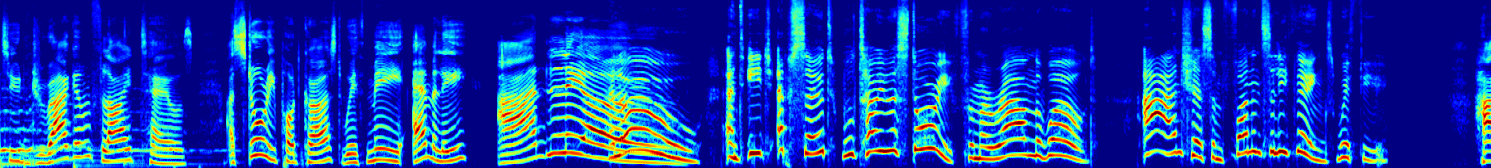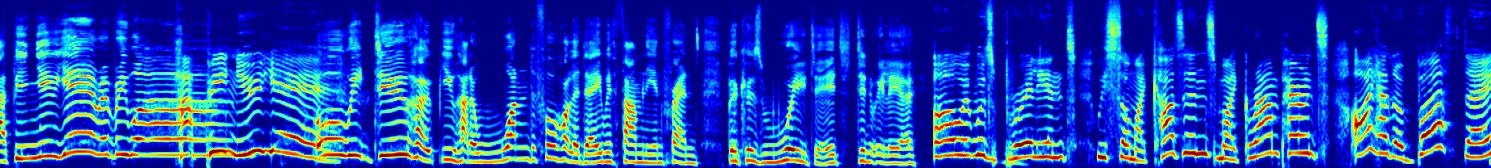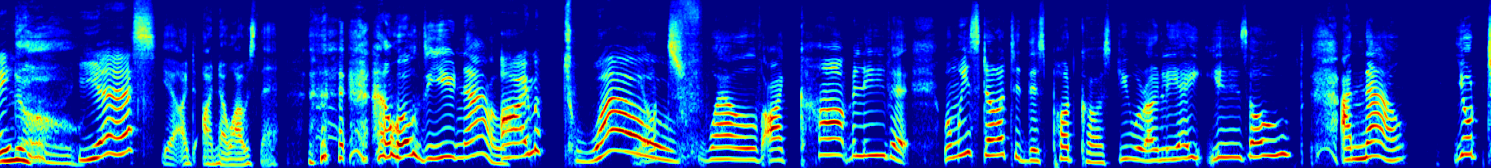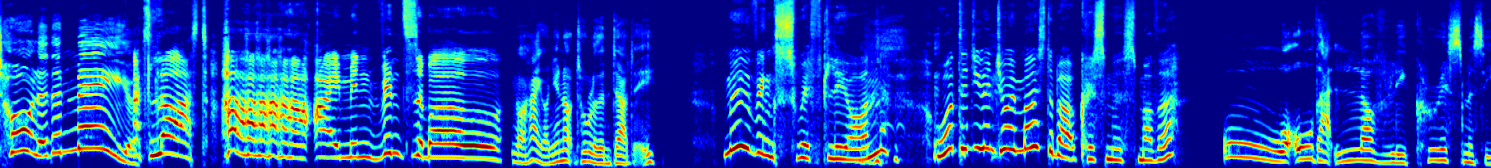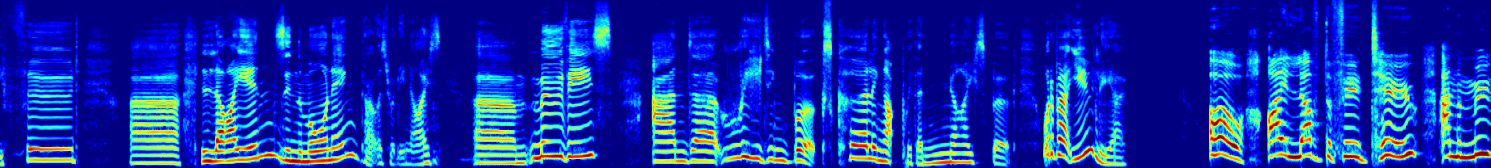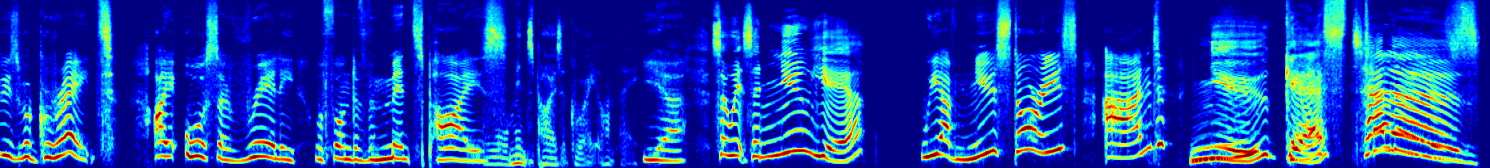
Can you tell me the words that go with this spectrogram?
welcome to Dragonfly Tales, a story podcast with me, Emily, and Leo. Hello! And each episode will tell you a story from around the world and share some fun and silly things with you. Happy New Year, everyone! Happy New Year! Oh, we do hope you had a wonderful holiday with family and friends because we did, didn't we, Leo? Oh, it was brilliant. We saw my cousins, my grandparents. I had a birthday. No. Yes, Yeah, I, I know I was there. How old are you now? I'm 12. You're 12. 12. I can't believe it. When we started this podcast, you were only eight years old. And now you're taller than me. At last! Ha ha ha ha! I'm invincible! Well, hang on, you're not taller than Daddy. Moving swiftly on. what did you enjoy most about Christmas, Mother? Oh, all that lovely Christmassy food. Uh, lions in the morning. That was really nice. Um, movies and uh, reading books, curling up with a nice book. What about you, Leo? Oh, I loved the food too, and the movies were great. I also really were fond of the mince pies. Oh, mince pies are great, aren't they? Yeah. So it's a new year. We have new stories and New guest tellers.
